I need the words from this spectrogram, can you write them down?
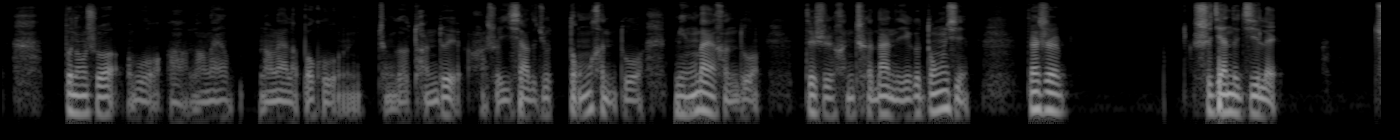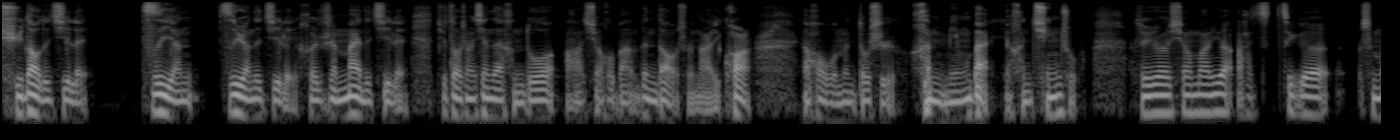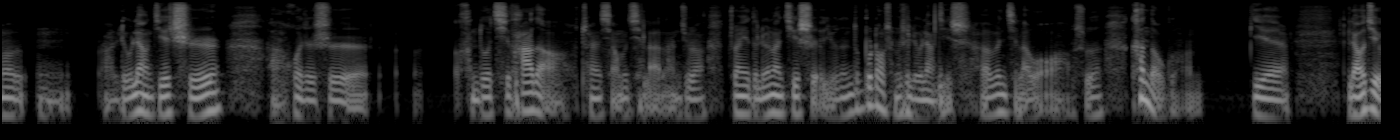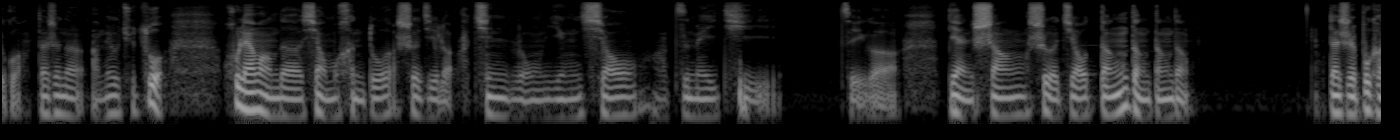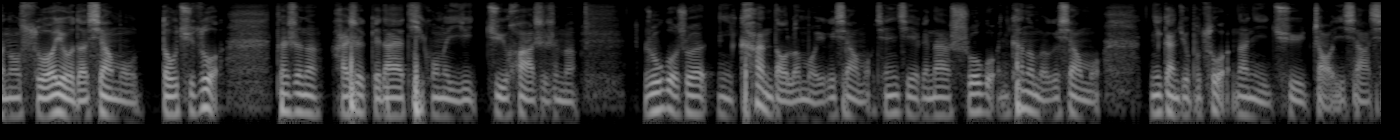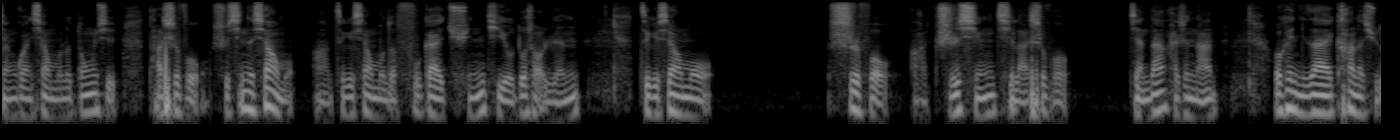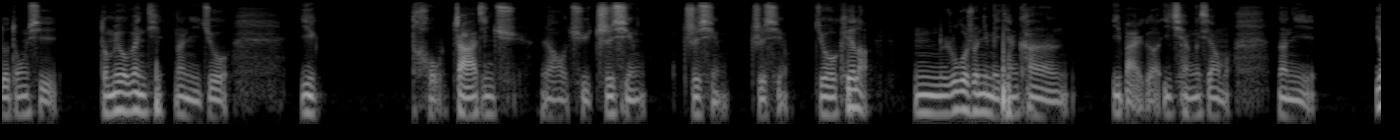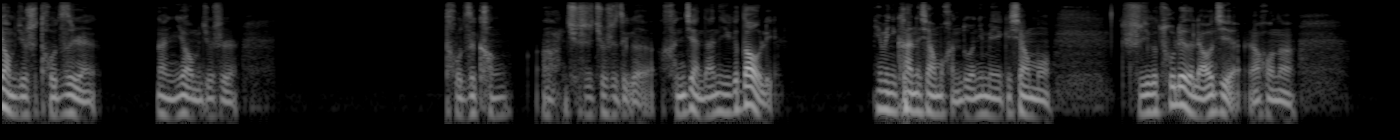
不能说我啊狼来狼来了，包括我们整个团队啊，说一下子就懂很多、明白很多，这是很扯淡的一个东西。但是时间的积累、渠道的积累、资源资源的积累和人脉的积累，就造成现在很多啊小伙伴问到说哪一块儿，然后我们都是很明白也很清楚。所以说小八月啊这个。什么嗯啊流量劫持啊，或者是很多其他的啊，突然想不起来了。就说专业的流量劫持，有的人都不知道什么是流量劫持啊。问起来我啊说看到过，也了解过，但是呢啊没有去做。互联网的项目很多，涉及了金融、营销啊、自媒体、这个电商、社交等等等等。但是不可能所有的项目都去做，但是呢，还是给大家提供的一句话是什么？如果说你看到了某一个项目，前期也跟大家说过，你看到某个项目，你感觉不错，那你去找一下相关项目的东西，它是否是新的项目啊？这个项目的覆盖群体有多少人？这个项目是否啊执行起来是否简单还是难？OK，你在看了许多东西都没有问题，那你就一头扎进去，然后去执行，执行，执行。就 OK 了，嗯，如果说你每天看一百个、一千个项目，那你要么就是投资人，那你要么就是投资坑啊，其实就是这个很简单的一个道理。因为你看的项目很多，你每个项目是一个粗略的了解，然后呢，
